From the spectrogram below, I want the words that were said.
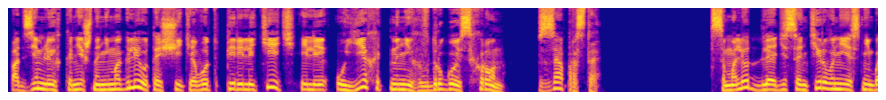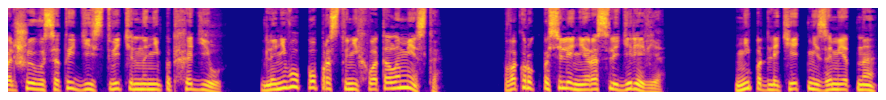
Под землю их, конечно, не могли утащить, а вот перелететь или уехать на них в другой схрон — запросто. Самолет для десантирования с небольшой высоты действительно не подходил. Для него попросту не хватало места. Вокруг поселения росли деревья ни подлететь незаметно,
